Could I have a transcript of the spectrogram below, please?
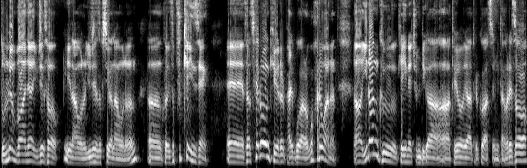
놀면 뭐하냐 유재석이 나오는 유재석 씨가 나오는 어, 거기서 부캐 인생 에서 새로운 기회를 발굴하고 활용하는 어, 이런 그 개인의 준비가 되어야 될 것 같습니다. 그래서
